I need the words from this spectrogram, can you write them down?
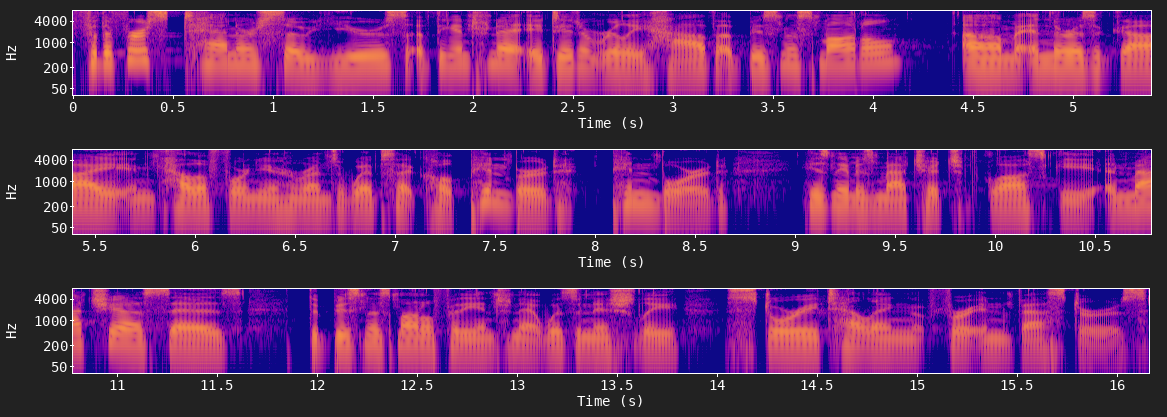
For the first 10 or so years of the internet, it didn't really have a business model. Um, and there is a guy in California who runs a website called Pinboard. Pinboard. His name is Maciej Ceglowski. And Maciej says the business model for the internet was initially storytelling for investors.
